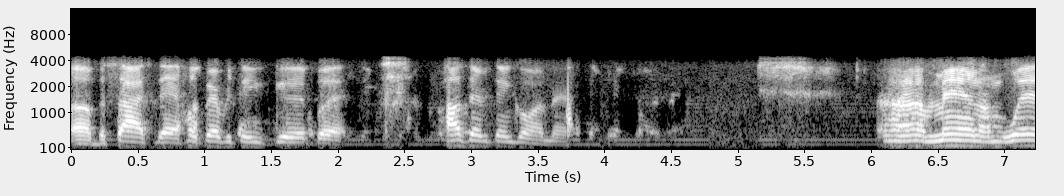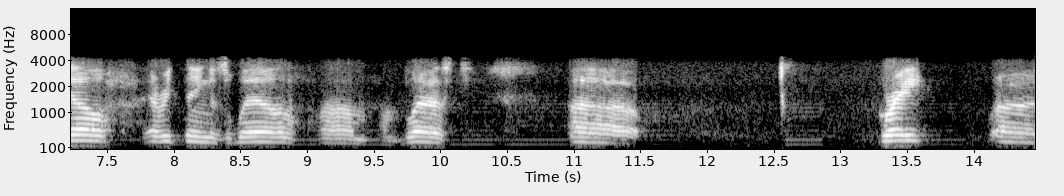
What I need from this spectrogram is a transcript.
Uh, besides that, hope everything's good. But how's everything going, man? Uh, man, I'm well. Everything is well. Um, I'm blessed. Uh, great. Uh,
